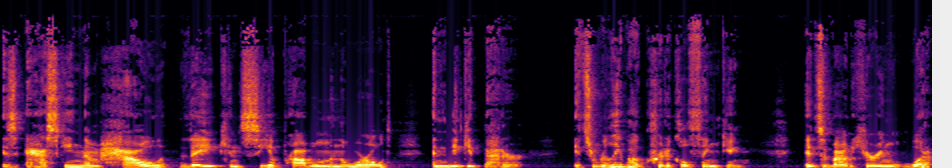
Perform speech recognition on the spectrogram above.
is asking them how they can see a problem in the world and make it better. It's really about critical thinking. It's about hearing what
